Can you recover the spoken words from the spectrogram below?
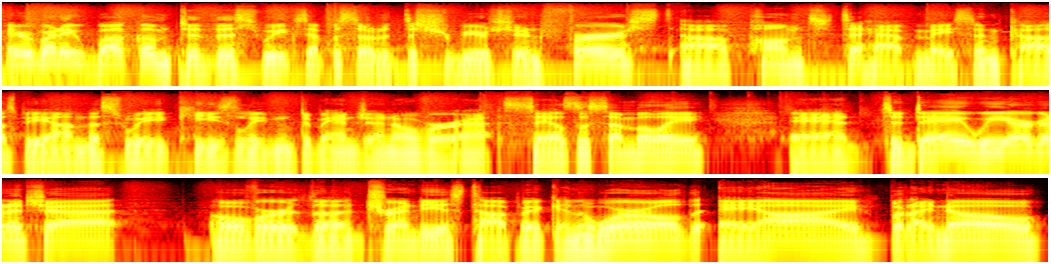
Hey everybody, welcome to this week's episode of Distribution First. Uh, pumped to have Mason Cosby on this week. He's leading demand gen over at Sales Assembly. And today we are going to chat over the trendiest topic in the world, AI. But I know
